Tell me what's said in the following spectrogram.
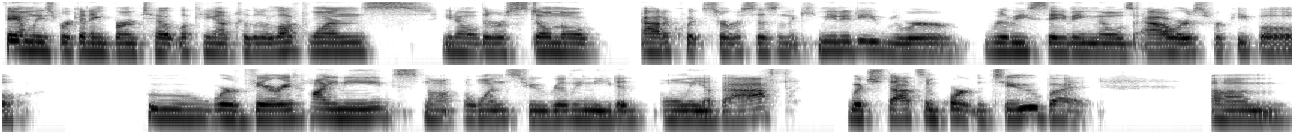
families were getting burnt out looking after their loved ones. You know, there was still no adequate services in the community. We were really saving those hours for people who were very high needs, not the ones who really needed only a bath, which that's important too. But um,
